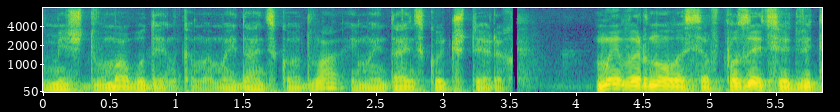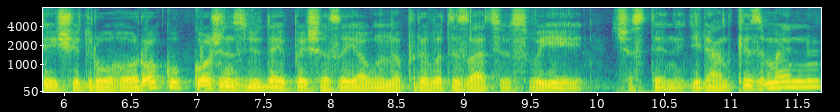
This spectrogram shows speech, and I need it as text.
між двома будинками Майданського 2 і Майданського 4. Ми вернулися в позицію 2002 року. Кожен з людей пише заяву на приватизацію своєї частини ділянки земельної.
